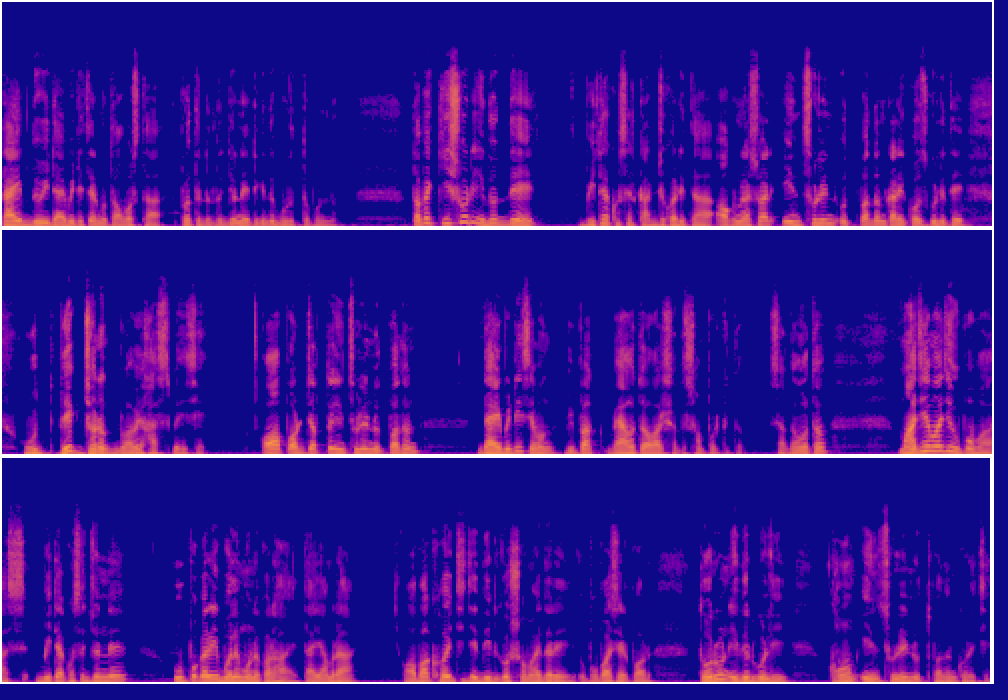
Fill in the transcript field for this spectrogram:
টাইপ দুই ডায়াবেটিসের মতো অবস্থা প্রতিরোধের জন্য এটি কিন্তু গুরুত্বপূর্ণ। তবে কিশোর ইঁদুরদের বিটা কোষের কার্যকারিতা অগ্নাশয়ের ইনসুলিন উৎপাদনকারী কোষগুলিতে উদ্বেগজনকভাবে হ্রাস পেয়েছে। অপর্যাপ্ত ইনসুলিন উৎপাদন, ডায়াবেটিস এবং বিপাক ব্যাহত হওয়ার সাথে সম্পর্কিত। সাধারণত, মাঝে মাঝে উপবাস বিটা কোষের জন্য উপকারী বলে মনে করা হয়। তাই আমরা অবাক হয়েছি যে দীর্ঘ সময় ধরে উপবাসের পর তরুণ ইঁদুরগুলি কম ইনসুলিন উৎপাদন করেছে।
